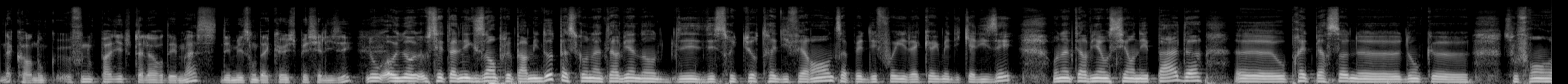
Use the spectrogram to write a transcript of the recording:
D'accord, donc vous nous parliez tout à l'heure des masses, des maisons d'accueil spécialisées. Non, c'est un exemple parmi d'autres parce qu'on intervient dans des, des structures très différentes. Ça peut être des foyers d'accueil médicalisés. On intervient aussi en EHPAD euh, auprès de personnes euh, donc euh, souffrant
